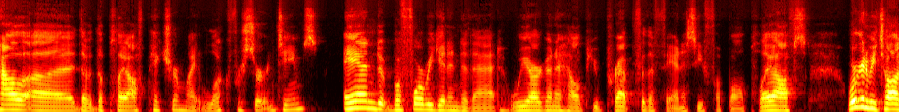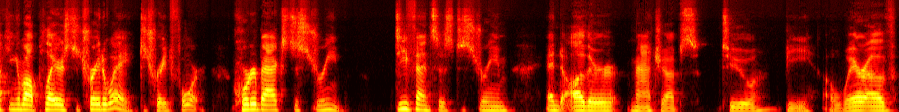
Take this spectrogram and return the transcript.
how uh, the, the playoff picture might look for certain teams. And before we get into that, we are going to help you prep for the fantasy football playoffs. We're going to be talking about players to trade away, to trade for, quarterbacks to stream, defenses to stream, and other matchups to be aware of.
